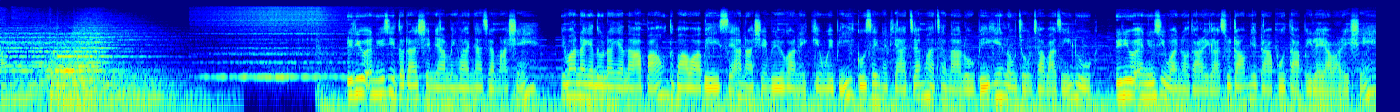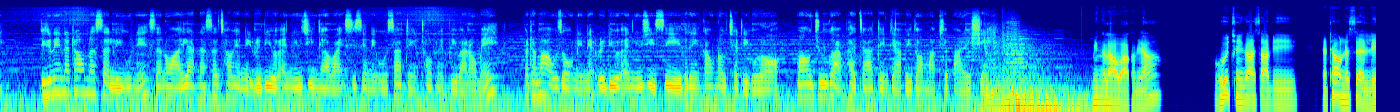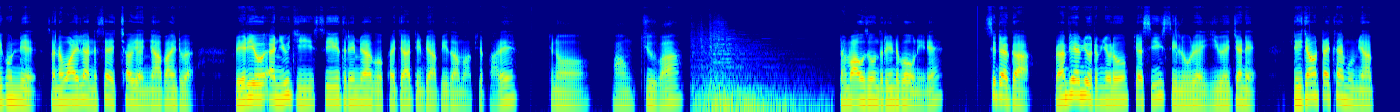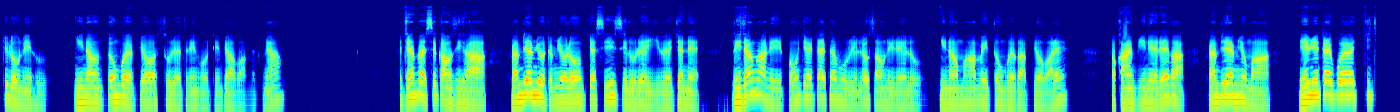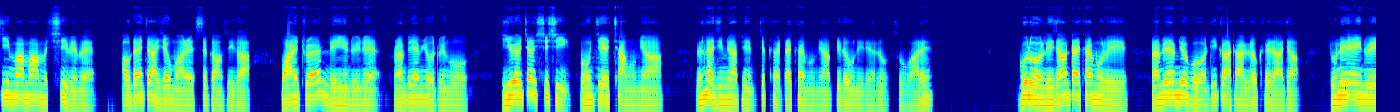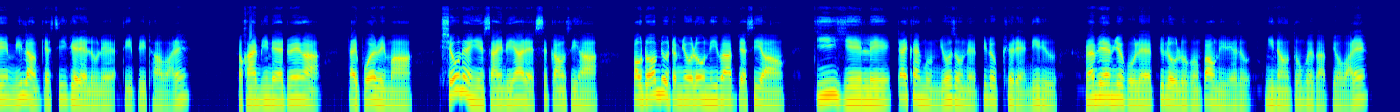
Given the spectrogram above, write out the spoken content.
ါပြီ ရေဒီယိုအန်ယူဂျီသောတာရှင်များမင်္ဂလာညချမ်းပါရှင်မြန်မာနိုင်ငံသူနိုင်ငံသားအပေါင်းတဘာဝဘေးစစ်အာဏာရှင်ဘေးတို့ကနေကင်းဝေးပြီးကိုယ်စိတ်နှပြချမ်းမှချမ်းသာလို့ဘေးကင်းလုံခြုံကြပါစေလို့ရေဒီယိုအန်ယူဂျီဝိုင်းတော်သားတွေကဆုတောင်းမေတ္တာပို့သပေးလိုက်ရပါတယ်ရှင်ဒီကနေ့2024ခုနှစ်ဇန်နဝါရီလ26ရက်နေ့ရေဒီယိုအန်ယူဂျီညပိုင်းအစီအစဉ်လေးကိုစတင်ထုတ်လွှင့်ပေးပါတော့မယ်ပထမအဦးဆုံးအနေနဲ့ Radio NUG စီးရီးသတင်းကောက်နှုတ်ချက်တွေကိုတော့မောင်ကျူးကဖတ်ကြားတင်ပြပေးသွားမှာဖြစ်ပါတယ်ရှင် မင်္ဂလာပါခင်ဗျာအခုချိန်ကစပြီး2024ခုနှစ်ဇန်နဝါရီလ26ရက်ညပိုင်းအတွက် Radio NUG စီးရီးသတင်းများကိုဖတ်ကြားတင်ပြပေးသွားမှာဖြစ်ပါတယ်ကျွန်တော်မောင်ကျူပါပထမအဆုံးသတင်းတစ်ပုဒ်အနေနဲ့စစ်တပ်ကရန်ပြဲမြို့တစ်မျိုးလုံးပျက်စီးစီလိုတဲ့ရည်ရွယ်ချက်နဲ့လေကြောင်းတိုက်ခိုက်မှုများပြုလုပ်နေဟုညီနောင်သုံးဘွဲ့ပြောဆိုတဲ့သတင်းကိုတင်ပြပါမယ်ခင်ဗျာအကြမ်းဖက်စစ်ကောင်စီဟာရန်ပြဲမြို့တစ်မျိုးလုံးပျက်စီးစီလိုတဲ့ရည်ရွယ်ချက်နဲ့ လေကြောင်းကနေဘုံကျဲတိုက်ခတ်မှုတွေလှုပ်ဆောင်နေတယ်လို့ညီနောင်မဟာမိတ်သုံးဘွဲကပြောပါတယ်။ရခိုင်ပြည်နယ်တဲကရန်ပြဲမြို့မှာမြေပြင်တိုက်ပွဲကြီးကြီးမားမားမရှိပေမဲ့အောက်တန်းကျရုပ်မာတဲ့စစ်ကောင်စီကဝိုင်ထရလေရင်တွေနဲ့ရန်ပြဲမြို့တွင်ကိုရည်ရွယ်ချက်ရှိရှိဘုံကျဲချမှုများလက်နက်ကြီးများဖြင့်ပစ်ခတ်တိုက်ခိုက်မှုများပြုလုပ်နေတယ်လို့ဆိုပါတယ်။အခုလိုလေကြောင်းတိုက်ခိုက်မှုတွေရန်ပြဲမြို့ကိုအဓိကထားလုပ်ခဲ့တာကြောင့်လူနေအိမ်တွေမိလောင်ပျက်စီးခဲ့တယ်လို့လည်းအသိပေးထားပါတယ်။ရခိုင်ပြည်နယ်အတွင်းက တိုက်ပွဲတွေမှာအရှုံးနဲ့ရင်ဆိုင်နေရတဲ့စစ်ကောင်စီဟာပေါက်တော်မြို့တစ်မျိုးလုံးနှီးပါပျက်စီးအောင်ကြီးရေလေတိုက်ခိုက်မှုမျိုးစုံနဲ့ပြုလုပ်ခဲ့တဲ့ဤသူရန်ပြဲမြို့ကိုလည်းပြုလုပ်လိုပုံပေါက်နေတယ်လို့ညီနောင်သုံးဘက်ကပြောပါတယ်။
